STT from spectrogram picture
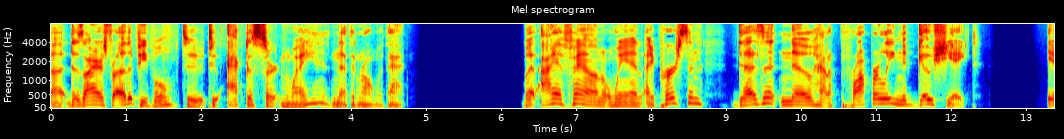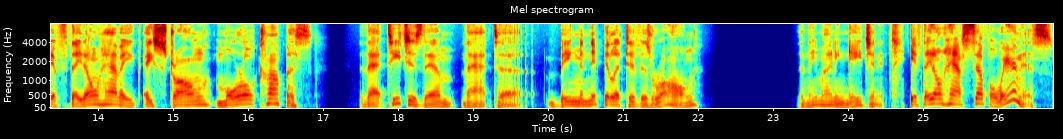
uh, desires for other people to to act a certain way. There's nothing wrong with that. But I have found when a person doesn't know how to properly negotiate, if they don't have a, a strong moral compass that teaches them that uh, being manipulative is wrong, then they might engage in it. If they don't have self awareness,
